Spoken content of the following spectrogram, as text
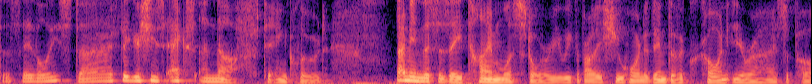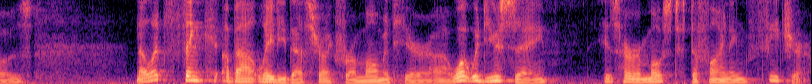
to say the least, I figure she's X enough to include. I mean, this is a timeless story. We could probably shoehorn it into the Krakoan era, I suppose. Now let's think about Lady Deathstrike for a moment here. Uh, what would you say is her most defining feature?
